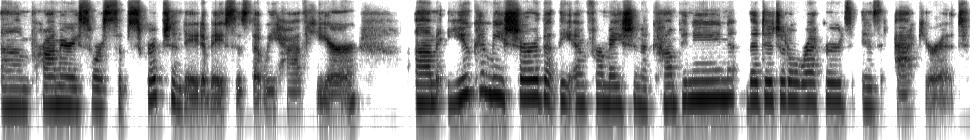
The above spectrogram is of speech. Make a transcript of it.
um, primary source subscription databases that we have here, um, you can be sure that the information accompanying the digital records is accurate.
